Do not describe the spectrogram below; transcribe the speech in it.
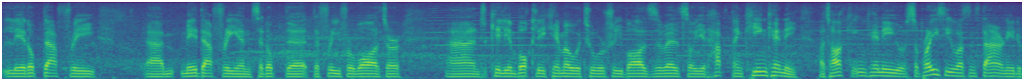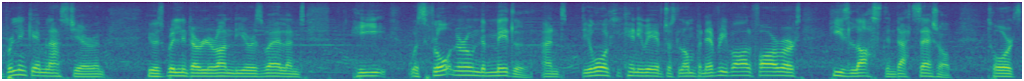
laid up that free, um, made that free, and set up the the free for Walter. And Killian Buckley came out with two or three balls as well. So you'd have and Cian Kenny. I thought Cian Kenny was surprised he wasn't starting. He had a brilliant game last year, and he was brilliant earlier on the year as well. And he was floating around the middle, and the old Kilkenny way of just lumping every ball forward, he's lost in that setup. Towards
